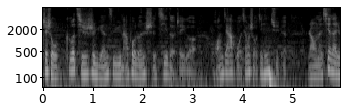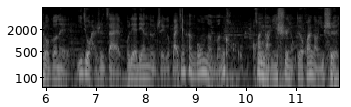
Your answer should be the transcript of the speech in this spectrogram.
这首歌其实是源自于拿破仑时期的这个皇家火枪手进行曲。然后呢，现在这首歌呢，依旧还是在不列颠的这个白金汉宫的门口换岗仪式用。对换岗仪式。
